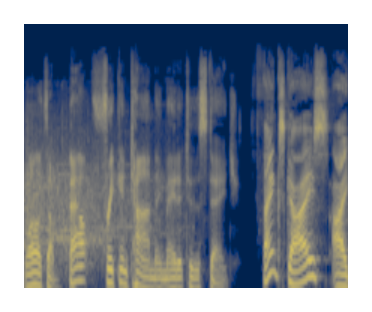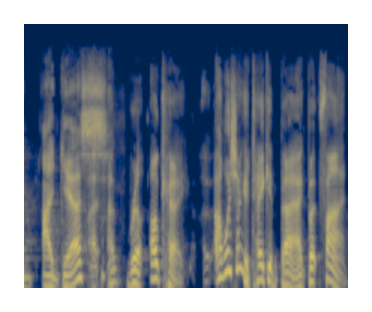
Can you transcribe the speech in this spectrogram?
Well, it's about freaking time they made it to the stage. Thanks, guys. I I guess. I, I really okay. I wish I could take it back, but fine.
